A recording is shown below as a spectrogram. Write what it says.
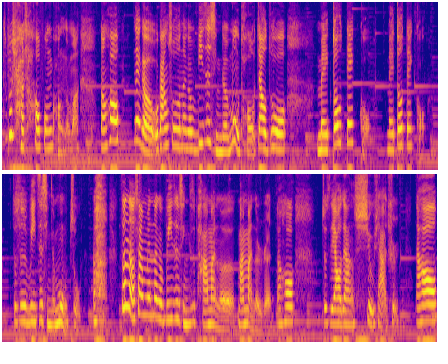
这不觉得超疯狂的吗？然后那个我刚刚说的那个 V 字形的木头叫做 Medo Deco，Medo Deco 就是 V 字形的木柱啊，真的上面那个 V 字形是爬满了满满的人，然后就是要这样秀下去，然后。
